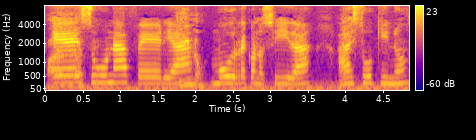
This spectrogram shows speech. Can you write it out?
Mafalda, es sí. una feria muy reconocida. Ah, estuvo Kino.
